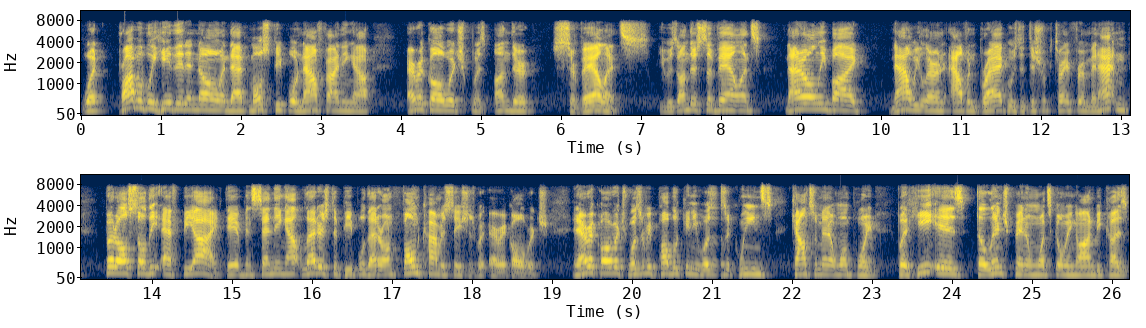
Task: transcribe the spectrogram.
What probably he didn't know, and that most people are now finding out, Eric Ulrich was under surveillance. He was under surveillance not only by now we learn Alvin Bragg, who's the district attorney for Manhattan, but also the FBI. They have been sending out letters to people that are on phone conversations with Eric Ulrich. And Eric Ulrich was a Republican. He was a Queens councilman at one point, but he is the linchpin in what's going on because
